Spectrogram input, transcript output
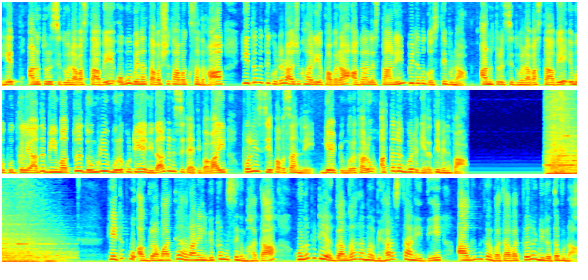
එහෙත් අනතුර සිදුවන අවස්ථාවේ ඔහු වෙනත් අවශ්‍යතාවක් සඳහා හිතවතෙකුට රාජකාරිය පවරා අදාළ ස්ථානයෙන් පිටව ගොස් තිබුණා. අනතුර සිදුවන අවස්ථාවේ එම පුද්ගලයාද බීමත්ව දුම්රිය මුරකුටියේ නිදාගෙන සිට ඇති බවයි පොලිසිය පවසන්නේ. ගේට්ටු මුරකරු අත්අඩංගුවට ගෙන තිබෙනවා. හිටපු අග්‍රාමාත්‍ය රනිල් වික්‍රමසිංහ මහතා හුණපිටිය ගංගාරාම විහාරස්ථානයේදී ආගමික වතාවත්වල නිරත වුණා.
